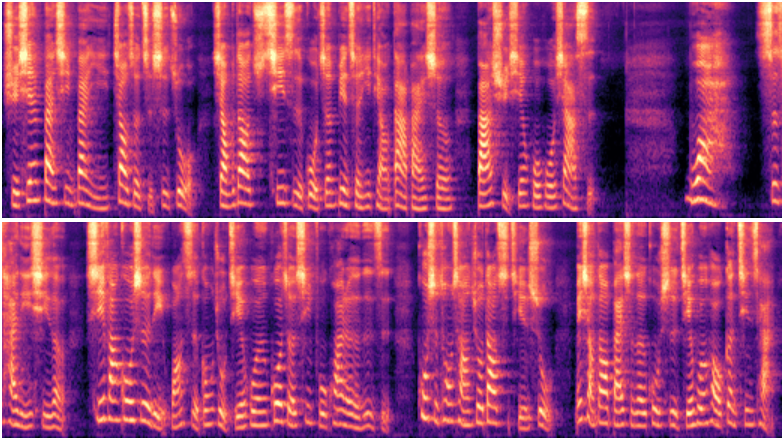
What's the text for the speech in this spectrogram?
许仙半信半疑，照着指示做，想不到妻子果真变成一条大白蛇，把许仙活活吓死。哇，这太离奇了！西方故事里，王子公主结婚，过着幸福快乐的日子，故事通常就到此结束。没想到白蛇的故事结婚后更精彩，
